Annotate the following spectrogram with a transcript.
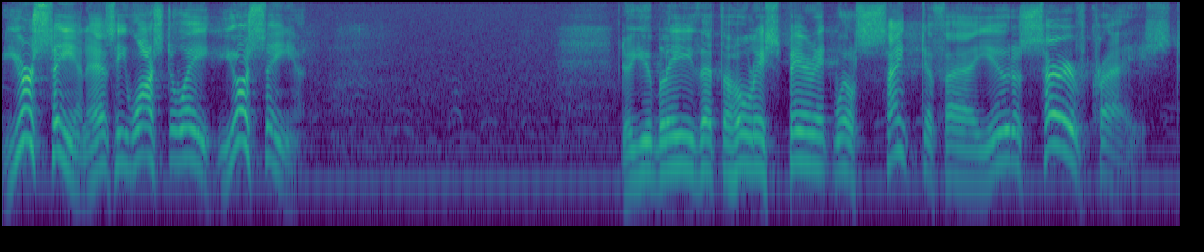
your sin, has He washed away your sin? Do you believe that the Holy Spirit will sanctify you to serve Christ?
